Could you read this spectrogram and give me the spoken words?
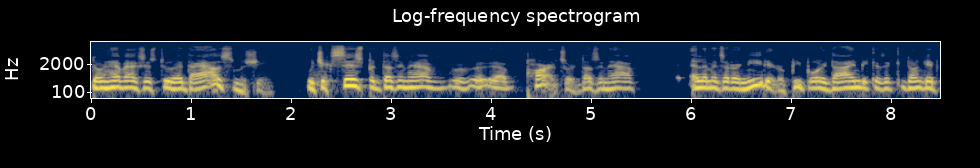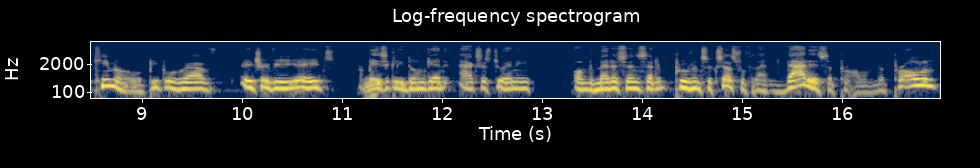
don't have access to a dialysis machine, which exists but doesn't have uh, parts or doesn't have elements that are needed, or people are dying because they don't get chemo, or people who have HIV, AIDS basically don't get access to any of the medicines that have proven successful for that. That is the problem. The problem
